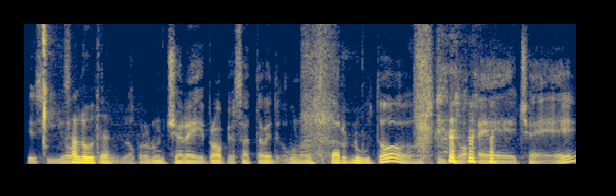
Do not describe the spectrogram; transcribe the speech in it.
che sì, io Salute. lo pronuncerei proprio esattamente come uno starnuto, ho scritto E c'è,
